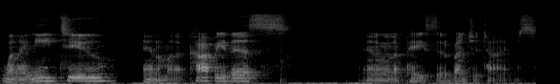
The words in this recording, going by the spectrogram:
when I need to and I'm gonna copy this and I'm gonna paste it a bunch of times.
